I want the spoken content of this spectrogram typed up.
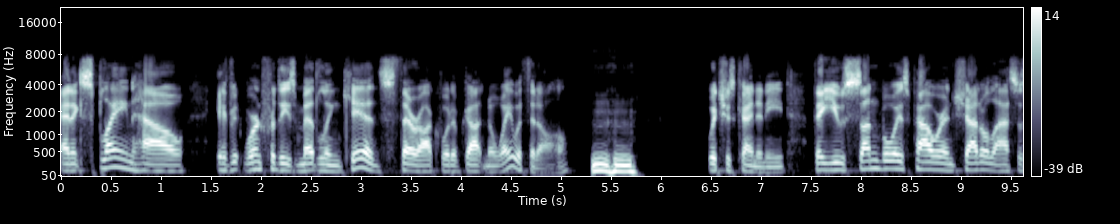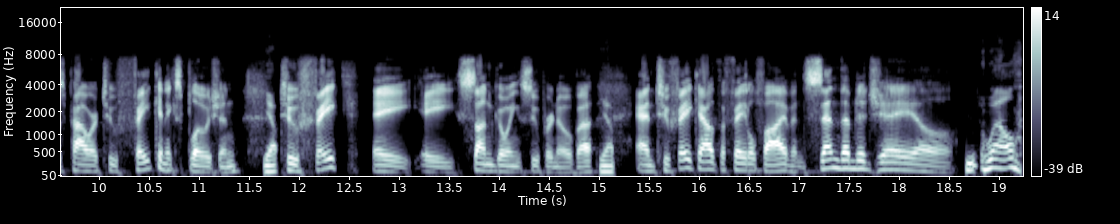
and explain how if it weren't for these meddling kids, Tharok would have gotten away with it all, hmm which is kind of neat. They use Sunboy's power and Shadow Shadowlass's power to fake an explosion, Yep. to fake a a sun going supernova, Yep. and to fake out the Fatal Five and send them to jail. Well,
